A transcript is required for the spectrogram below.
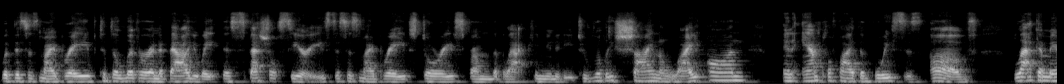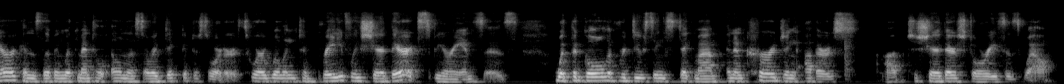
with This Is My Brave to deliver and evaluate this special series, This Is My Brave Stories from the Black Community, to really shine a light on and amplify the voices of Black Americans living with mental illness or addictive disorders who are willing to bravely share their experiences with the goal of reducing stigma and encouraging others uh, to share their stories as well.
